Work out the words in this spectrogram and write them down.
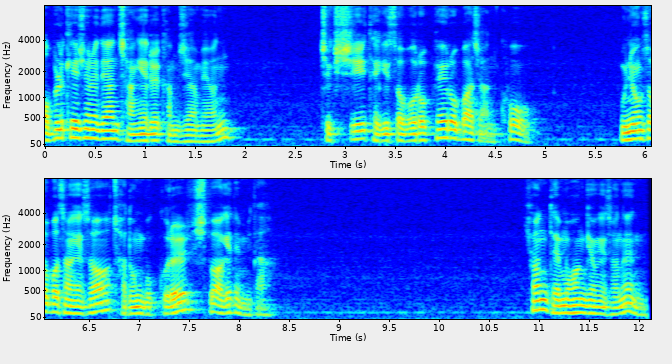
어플리케이션에 대한 장애를 감지하면 즉시 대기 서버로 페이로브 하지 않고 운영 서버상에서 자동 복구를 시도하게 됩니다. 현 데모 환경에서는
